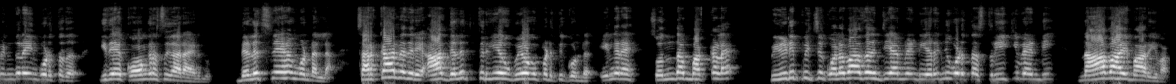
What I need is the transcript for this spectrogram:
പിന്തുണയും കൊടുത്തത് ഇതേ കോൺഗ്രസ്സുകാരായിരുന്നു. ദളിത് സ്നേഹം കൊണ്ടല്ല. സർക്കാരിനെതിരെ ആ ദളിത് സ്ത്രീയെ ഉപയോഗപ്പെടുത്തിക്കൊണ്ട് എങ്ങനെ സ്വന്തം മക്കളെ പീഡിപ്പിച്ച് കൊലപാതകം ചെയ്യാൻ വേണ്ടി എറിഞ്ഞുകൊടുത്ത സ്ത്രീക്ക് വേണ്ടി നാവായി മാറിയവർ.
